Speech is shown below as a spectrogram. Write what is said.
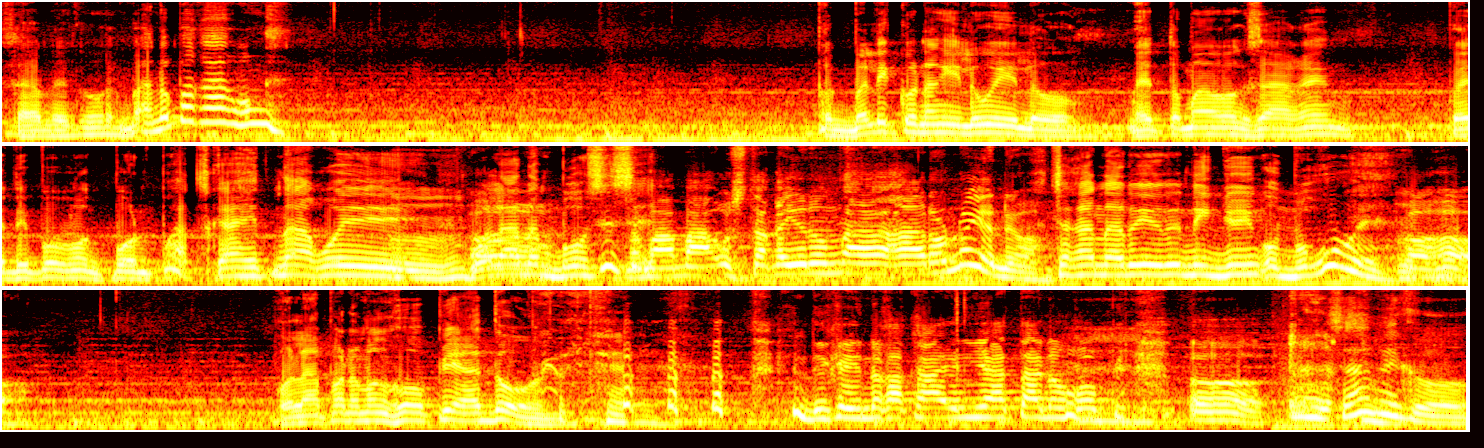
sabi ko, ano ba ka akong Pagbalik ko ng Iloilo, may tumawag sa akin. Pwede po mag-phone pats. Kahit na ako eh, wala nang boses eh. Namamaos na kayo nung ah, araw na yun, oh. Tsaka naririnig nyo yung ubo ko eh. Oho. Wala pa namang hopya doon. Hindi kayo nakakain yata ng hopi. Oo. Sabi ko,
